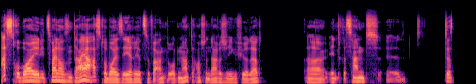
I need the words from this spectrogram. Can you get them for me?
Astro Boy, die 2003er Astro Boy Serie zu verantworten hat, auch schon da Regie geführt hat. Äh, interessant, äh, dass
